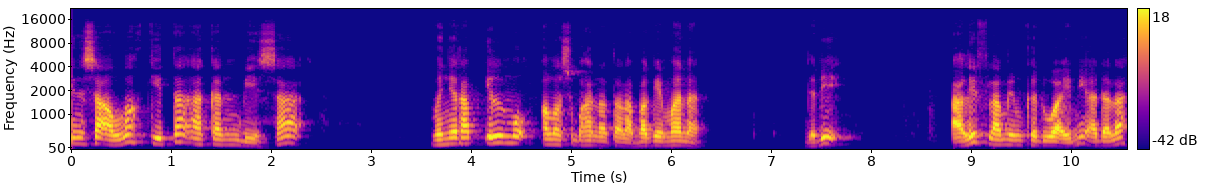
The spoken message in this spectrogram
insya Allah kita akan bisa menyerap ilmu Allah Subhanahu wa taala bagaimana. Jadi alif lam mim kedua ini adalah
